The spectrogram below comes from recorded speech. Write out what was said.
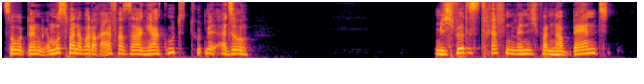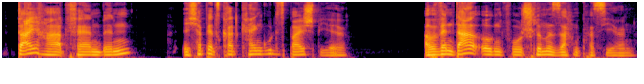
So, dann muss man aber doch einfach sagen, ja gut, tut mir, also mich würde es treffen, wenn ich von einer Band Die Hard Fan bin. Ich habe jetzt gerade kein gutes Beispiel. Aber wenn da irgendwo schlimme Sachen passieren,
